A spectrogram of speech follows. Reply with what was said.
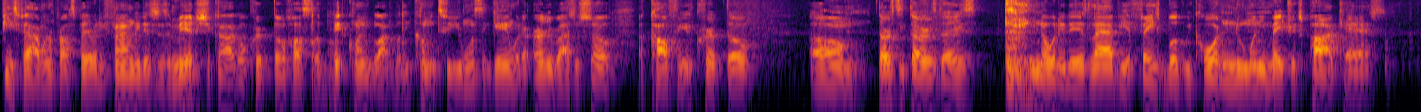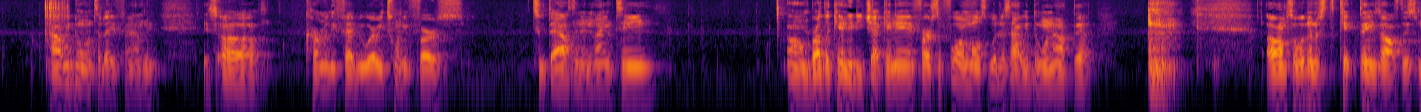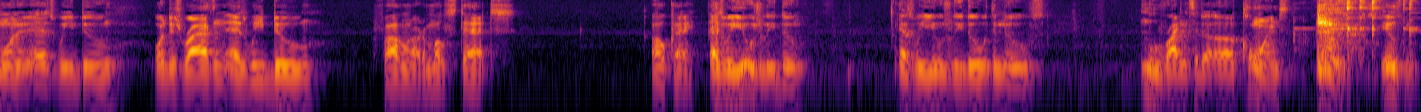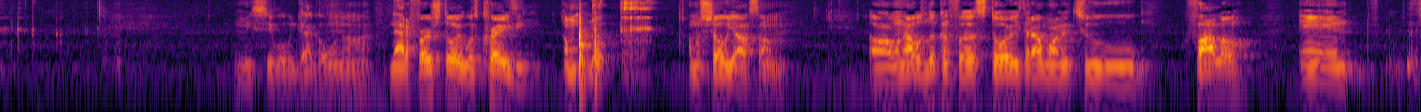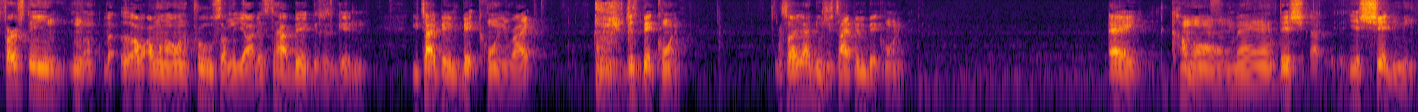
Peace, power, and prosperity, family. This is Amir, the Chicago crypto hustler, Bitcoin block bully, coming to you once again with an early rising show, a coffee and crypto. Um, Thirsty Thursdays, you know what it is, live via Facebook, recording New Money Matrix podcast. How we doing today, family? It's uh currently February twenty first, two thousand and nineteen. Um, Brother Kennedy checking in first and foremost with us. How we doing out there? um, so we're gonna kick things off this morning as we do or just rising as we do. Following are the most stats. Okay, as we usually do, as we usually do with the news, move right into the uh, coins. Excuse me. Let me see what we got going on. Now the first story was crazy. I'm look. I'm gonna show y'all something. Uh, when I was looking for stories that I wanted to follow, and first thing I want to want to prove something to y'all. This is how big this is getting. You type in Bitcoin, right? just Bitcoin. That's all you gotta do. Just type in Bitcoin. Hey, come on, man. This uh, you're shitting me.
